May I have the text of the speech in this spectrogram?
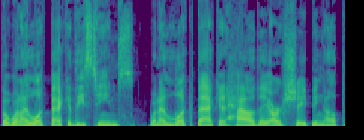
But when I look back at these teams, when I look back at how they are shaping up,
